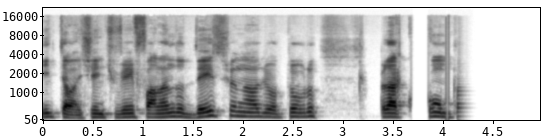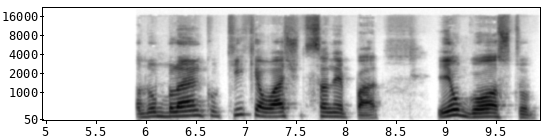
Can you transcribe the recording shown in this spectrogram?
Então, a gente vem falando desde o final de outubro para comprar do Blanco, o que, que eu acho de Sanepar? Eu gosto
